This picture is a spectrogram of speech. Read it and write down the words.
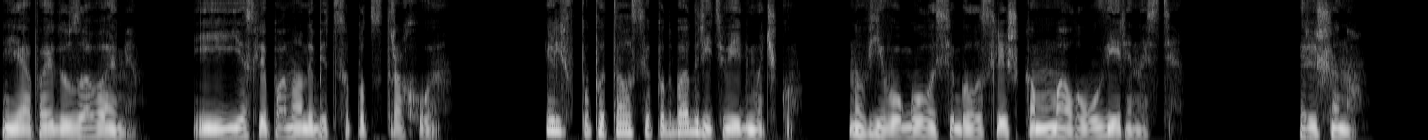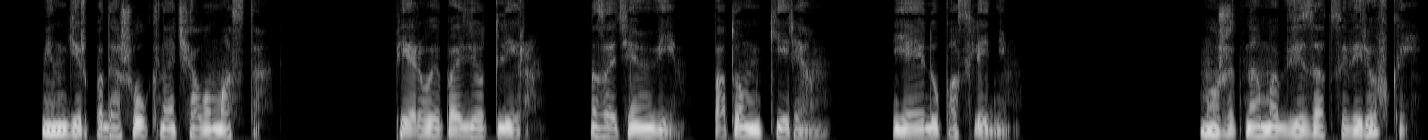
«Я пойду за вами, и, если понадобится, подстрахую». Эльф попытался подбодрить ведьмочку, но в его голосе было слишком мало уверенности. «Решено». Мингир подошел к началу моста. Первый пойдет Лира, затем Ви, потом Кириан. Я иду последним. «Может, нам обвязаться веревкой?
